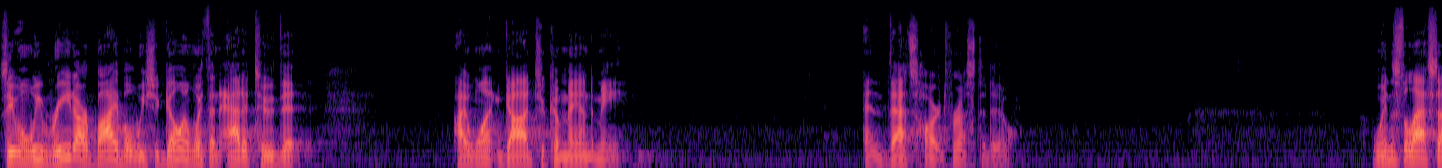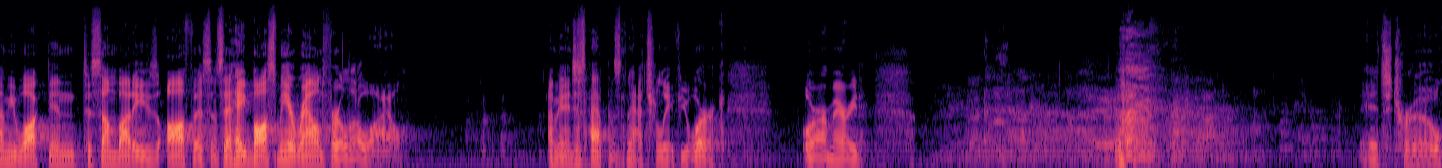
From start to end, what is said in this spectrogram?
See, when we read our Bible, we should go in with an attitude that I want God to command me. And that's hard for us to do. When's the last time you walked into somebody's office and said, hey, boss me around for a little while? I mean, it just happens naturally if you work or are married. it's true.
